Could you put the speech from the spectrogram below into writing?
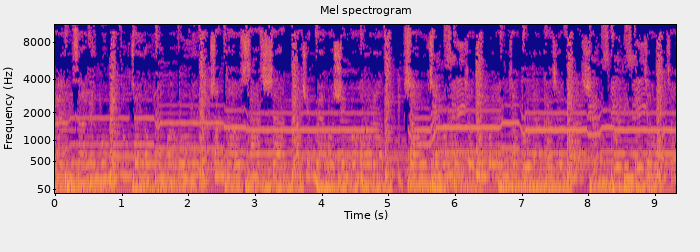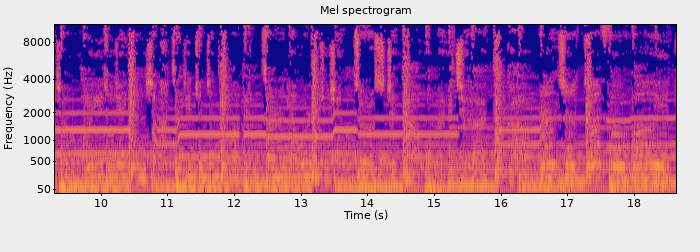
黑色帘幕被风吹动，阳光无言的穿透，洒下表情被我驯服后的手，沉默人就沉默人就孤单开始发酵，不停对着我嘲笑，回忆逐渐烟消，曾经纯真的画面，残忍的温柔出现，脆弱时间到，我们一起来祷告，人是这幅我一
